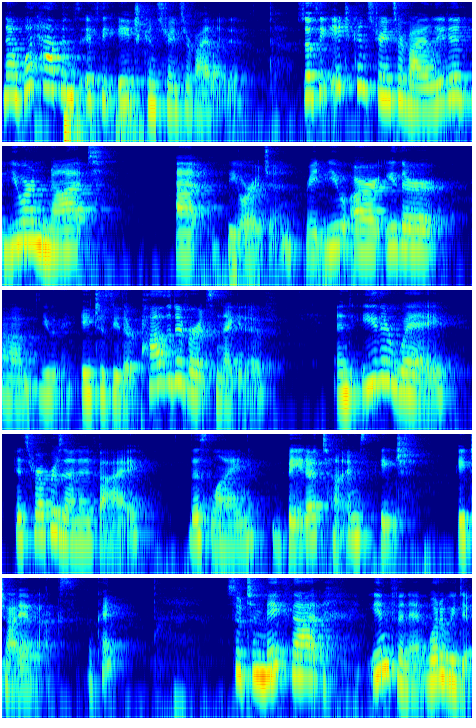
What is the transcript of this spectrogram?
Now, what happens if the H constraints are violated? So if the H constraints are violated, you are not at the origin, right? You are either, um, you, H is either positive or it's negative. And either way, it's represented by this line, beta times H, Hi of x, okay? So to make that infinite, what do we do?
